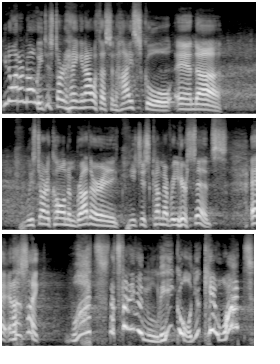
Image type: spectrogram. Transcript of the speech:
you know, I don't know. He just started hanging out with us in high school and, uh, we started calling him brother, and he's just come every year since. And, I was like, what? That's not even legal. You can't, what?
